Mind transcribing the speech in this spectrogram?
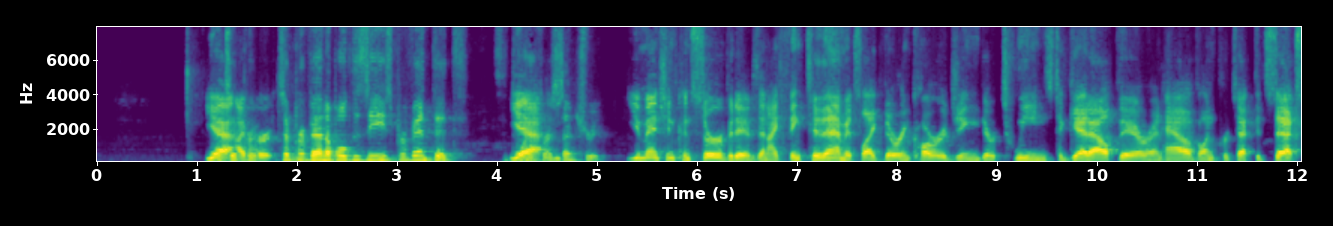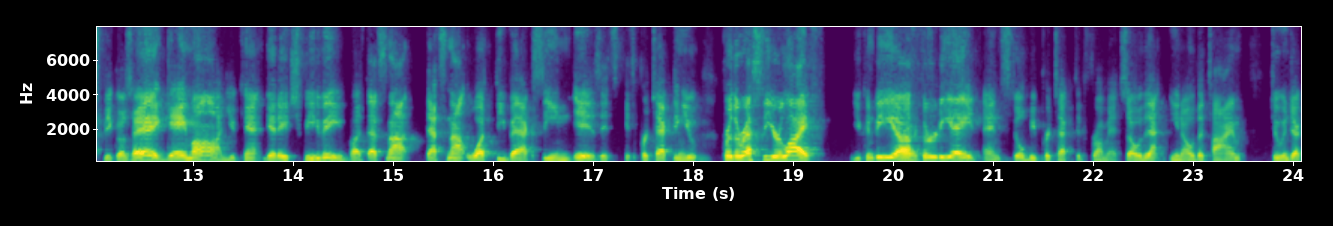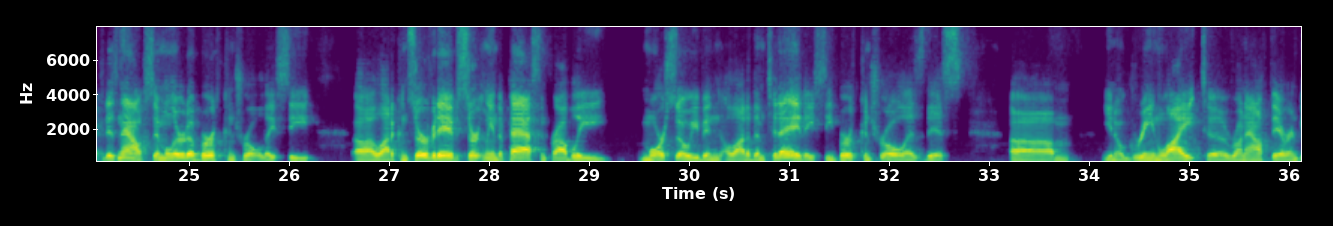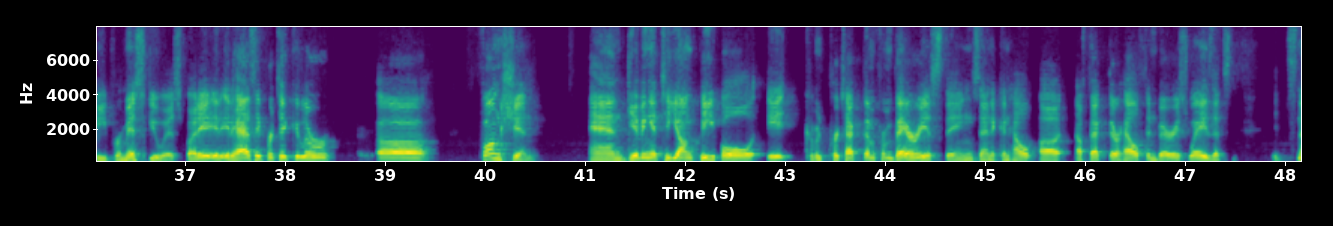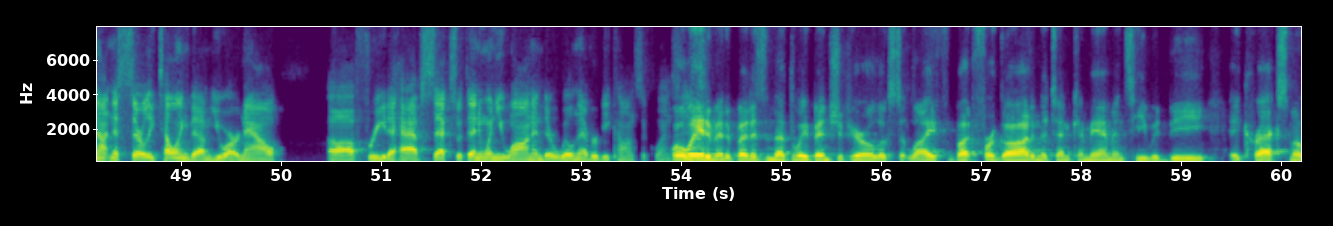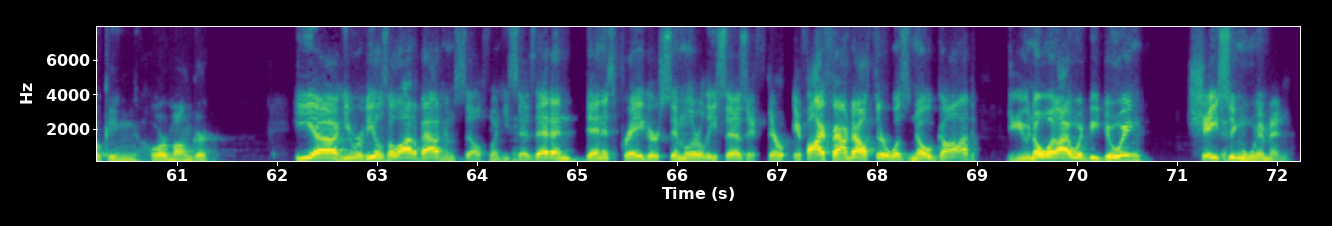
Yeah, it's a, I've heard. It's a preventable disease. Prevent it. It's the yeah, 21st century you mentioned conservatives, and I think to them it's like they're encouraging their tweens to get out there and have unprotected sex because hey, game on, you can't get HPV. But that's not that's not what the vaccine is. It's it's protecting you for the rest of your life. You can be uh, 38 and still be protected from it. So that you know the time to inject it is now. Similar to birth control, they see uh, a lot of conservatives, certainly in the past, and probably more so even a lot of them today. They see birth control as this. Um, you know green light to run out there and be promiscuous but it, it has a particular uh, function and giving it to young people it can protect them from various things and it can help uh, affect their health in various ways that's it's not necessarily telling them you are now uh, free to have sex with anyone you want and there will never be consequences well wait a minute but isn't that the way ben shapiro looks at life but for god and the ten commandments he would be a crack smoking whoremonger he uh, he reveals a lot about himself when he says that. And Dennis Prager similarly says, if there if I found out there was no God, do you know what I would be doing? Chasing women.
